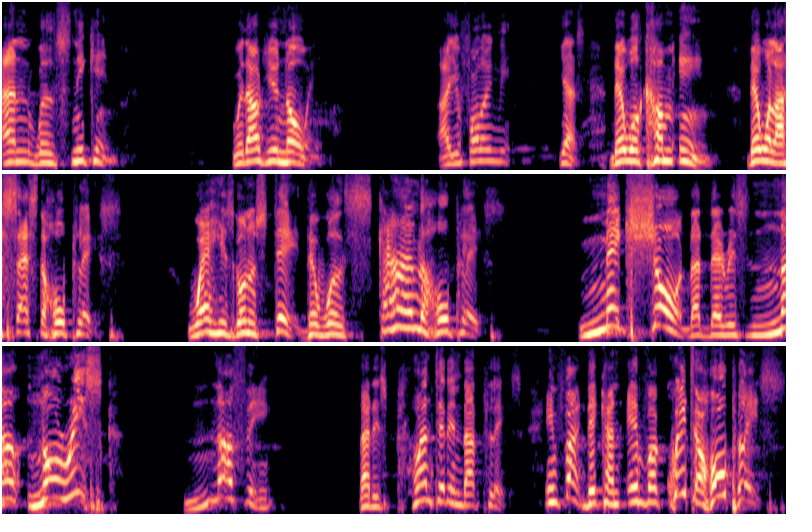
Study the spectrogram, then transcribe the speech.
and will sneak in without you knowing. Are you following me? Yes. They will come in, they will assess the whole place where he's going to stay. They will scan the whole place, make sure that there is no, no risk, nothing that is planted in that place. In fact, they can evacuate a whole place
